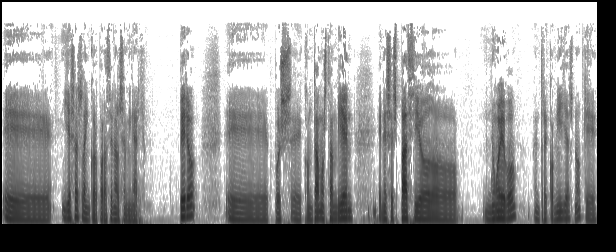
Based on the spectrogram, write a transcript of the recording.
eh, y esa es la incorporación al seminario. Pero, eh, pues eh, contamos también en ese espacio nuevo, entre comillas, ¿no? que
